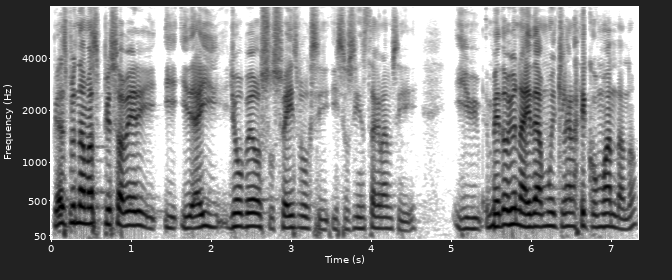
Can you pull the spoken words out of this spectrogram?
Pero después nada más empiezo a ver y, de ahí yo veo sus Facebooks y, sus Instagrams y, me doy una idea muy clara de cómo anda, ¿no?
